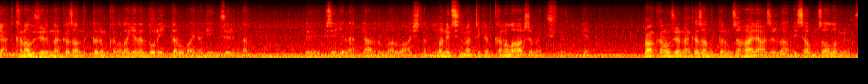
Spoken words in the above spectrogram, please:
yani kanal üzerinden kazandıklarım, kanala gelen donate'ler o Bino Game üzerinden e, bize gelen yardımlar, bağışlar. Bunların hepsini ben tekrar kanala harcamayı düşünüyorum diye. Şu an kanal üzerinden kazandıklarımızı hala hazırda hesabımıza alamıyoruz.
